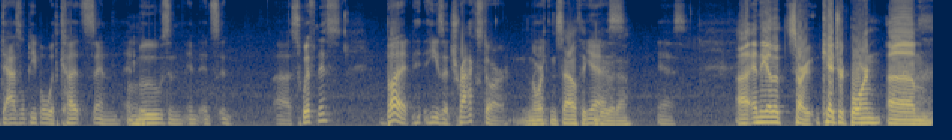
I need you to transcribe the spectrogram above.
dazzle people with cuts and, and moves and and, and, and uh, swiftness, but he's a track star. North and South, he can do it. Yes. Huh? Yes. Uh, and the other, sorry, Kendrick Bourne. Um,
